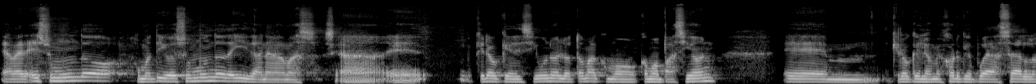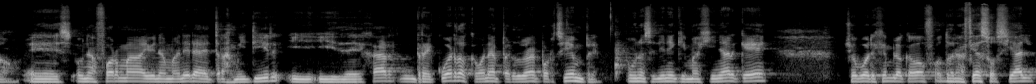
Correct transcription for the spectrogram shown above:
A ver, es un mundo, como te digo, es un mundo de ida nada más. O sea, eh, creo que si uno lo toma como, como pasión, em, creo que es lo mejor que puede hacerlo. Es una forma y una manera de transmitir y, y, de dejar recuerdos que van a perdurar por siempre. Uno se tiene que imaginar que yo, por ejemplo, que hago fotografía social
